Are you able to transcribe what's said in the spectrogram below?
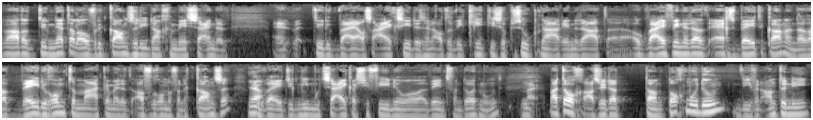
we hadden het natuurlijk net al over de kansen die dan gemist zijn. Dat, en natuurlijk, wij als ajax zijn altijd weer kritisch op zoek naar inderdaad... eh, ook wij vinden dat het ergens beter kan. En dat had wederom te maken met het afronden van de kansen. Hoewel je natuurlijk niet moet zeiken als je 4-0 wint van Dortmund. Nee. Maar toch, als je dat dan toch moet doen, die van Anthony...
